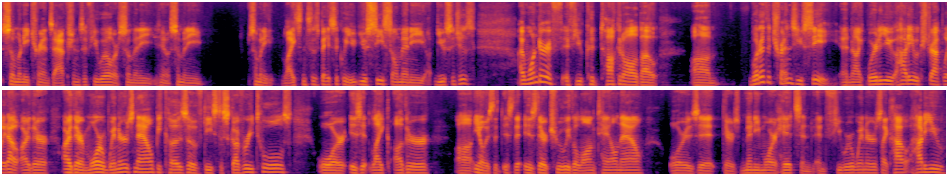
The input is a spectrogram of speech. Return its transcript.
so many transactions, if you will, or so many, you know, so many, so many licenses. Basically, you you see so many usages. I wonder if if you could talk at all about um, what are the trends you see, and like where do you how do you extrapolate out? Are there are there more winners now because of these discovery tools, or is it like other? Uh, you know, is it is the, is there truly the long tail now, or is it there's many more hits and and fewer winners? Like how how do you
